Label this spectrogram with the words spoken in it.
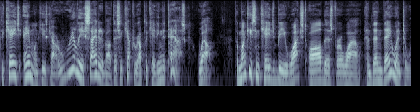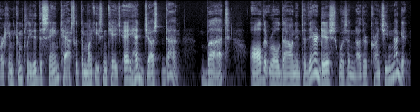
The cage A monkeys got really excited about this and kept replicating the task. Well, the monkeys in cage B watched all this for a while, and then they went to work and completed the same task that the monkeys in cage A had just done. But all that rolled down into their dish was another crunchy nugget.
